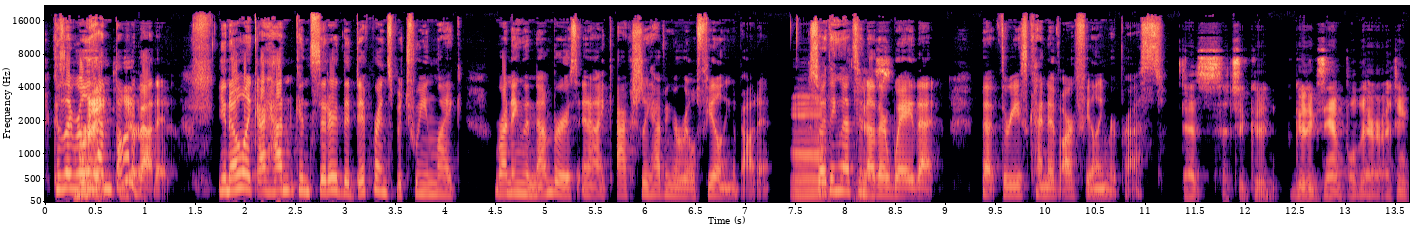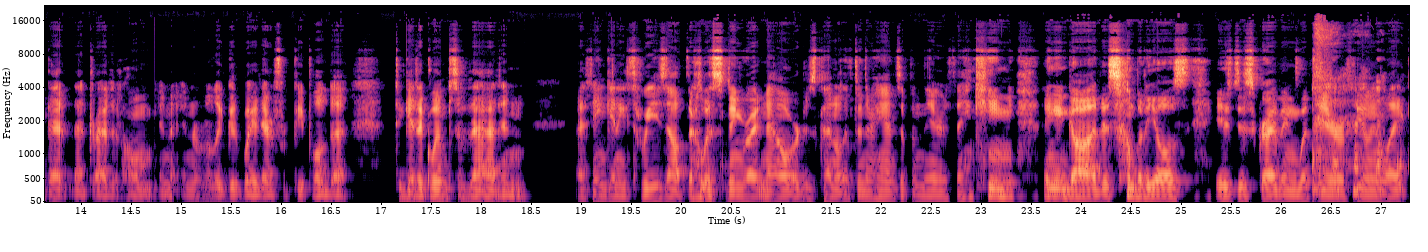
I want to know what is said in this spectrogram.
because I really right, hadn't thought yeah. about it. You know, like I hadn't considered the difference between like running the numbers and like actually having a real feeling about it. Mm, so I mm, think that's yes. another way that that threes kind of are feeling repressed. That's such a good good example there. I think that that drives it home in in a really good way there for people to to get a glimpse of that and I think any threes out there listening right now are just kind of lifting their hands up in the air, thanking thanking God that somebody else is describing what they are feeling like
